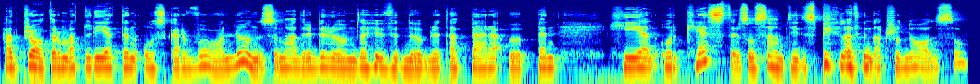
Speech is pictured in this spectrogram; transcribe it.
han pratar om atleten Oskar Wahlund som hade det berömda huvudnumret att bära upp en hel orkester som samtidigt spelade nationalsången.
